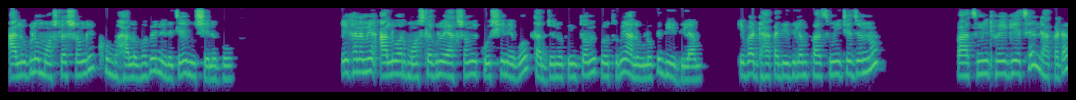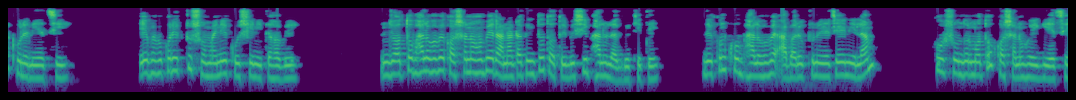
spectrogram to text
আলুগুলো মশলার সঙ্গে খুব ভালোভাবে নেড়েচেড়ে মিশিয়ে নেব। এখানে আমি আলু আর মশলাগুলো একসঙ্গে কষিয়ে নেব, তার জন্য কিন্তু আমি প্রথমে আলুগুলোকে দিয়ে দিলাম। এবার ঢাকা দিয়ে দিলাম পাঁচ মিনিটের জন্য। পাঁচ মিনিট হয়ে গিয়েছে, ঢাকাটা খুলে নিয়েছি। এভাবে করে একটু সময় নিয়ে কষিয়ে নিতে হবে। যত ভালোভাবে কষানো হবে, রান্নাটা কিন্তু ততই বেশি ভালো লাগবে খেতে। দেখুন, খুব ভালোভাবে আবার একটু নেড়ে নিলাম। খুব সুন্দর মতো কষানো হয়ে গিয়েছে।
